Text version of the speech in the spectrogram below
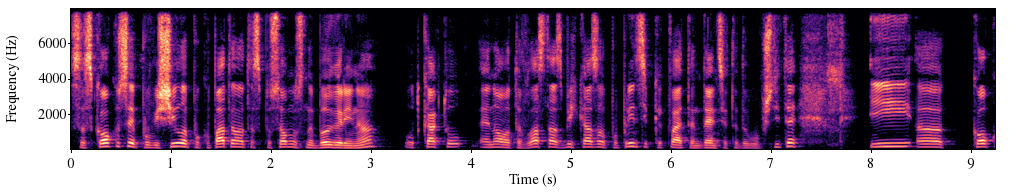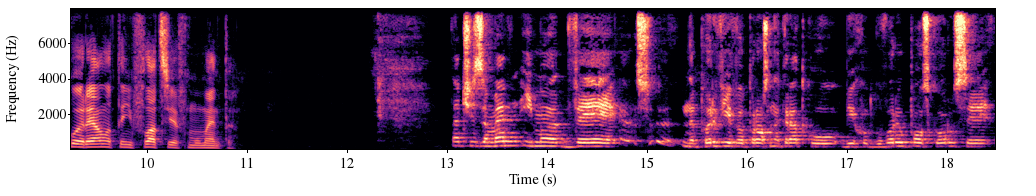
с колко се е повишила покупателната способност на българина, откакто е новата власт. Аз бих казал по принцип каква е тенденцията да обобщите и а, колко е реалната инфлация в момента. Значи за мен има две. На първия въпрос накратко бих отговорил. По-скоро се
